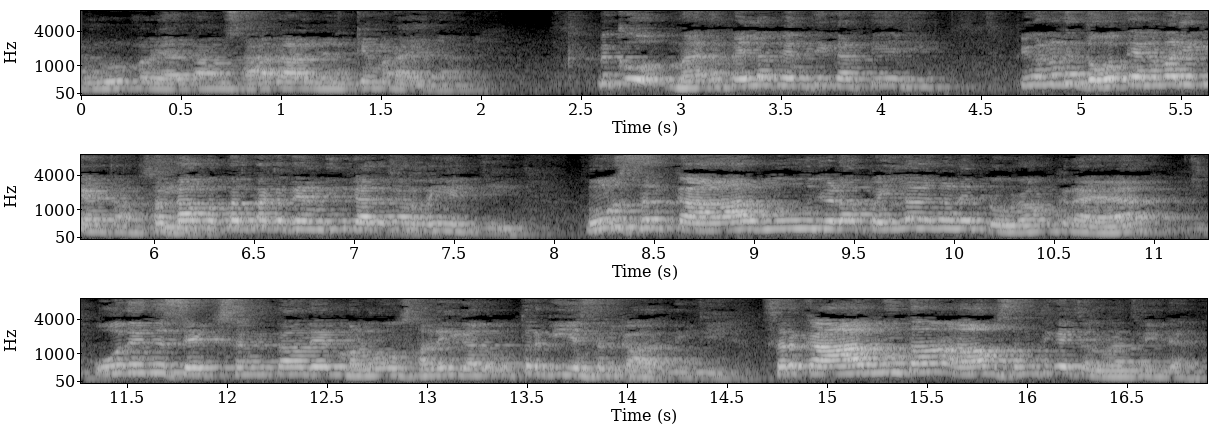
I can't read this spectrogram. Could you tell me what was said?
ਗੁਰੂ ਮਰਿਆਦਾ ਅਨੁਸਾਰ ਰਲ ਮਿਲ ਕੇ ਮਨਾਏ ਜਾਣਗੇ ਵੇਖੋ ਮੈਂ ਤਾਂ ਪਹਿਲਾਂ ਬੇਨਤੀ ਕਰਤੀ ਹੈ ਜੀ ਵੀ ਉਹਨਾਂ ਨੇ ਦੋ ਤਿੰਨ ਵਾਰੀ ਕਹਿਤਾ ਸੱਦਾ ਪੱਤਰ ਤੱਕ ਦੇਣ ਦੀ ਗੱਲ ਕਰ ਲਈ ਹੈ ਜੀ। ਹੁਣ ਸਰਕਾਰ ਨੂੰ ਜਿਹੜਾ ਪਹਿਲਾਂ ਇਹਨਾਂ ਨੇ ਪ੍ਰੋਗਰਾਮ ਕਰਾਇਆ ਉਹਦੇ 'ਚ ਸਿੱਖ ਸੰਗਤਾਂ ਦੇ ਮਨੋਂ ਸਾਰੀ ਗੱਲ ਉਤਰ ਗਈ ਹੈ ਸਰਕਾਰ ਦੀ। ਜੀ। ਸਰਕਾਰ ਨੂੰ ਤਾਂ ਆਪ ਸਮਝ ਕੇ ਚੱਲਣਾ ਚਾਹੀਦਾ ਹੈ।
